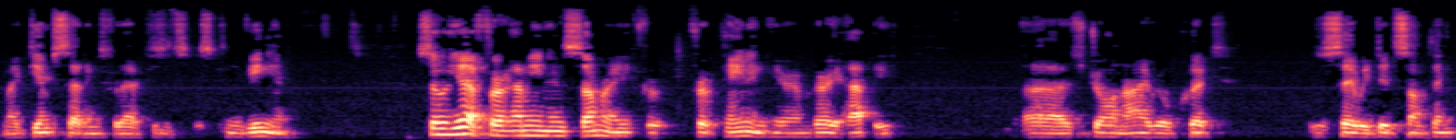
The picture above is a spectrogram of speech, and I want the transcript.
my GIMP settings for that because it's, it's convenient. So yeah, for I mean in summary for for painting here, I'm very happy. Uh, let's draw an eye real quick. Just say we did something.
